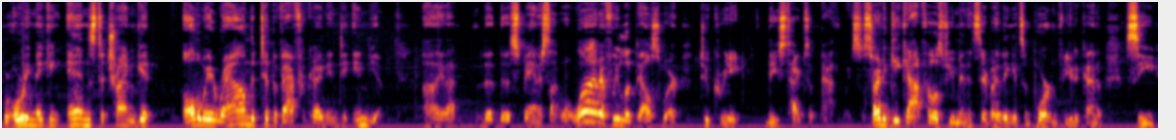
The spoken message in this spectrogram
were already making ends to try and get all the way around the tip of Africa and into India. Uh, they thought, the, the Spanish thought, well, what if we looked elsewhere to create these types of pathways? So sorry to geek out for those few minutes there, but I think it's important for you to kind of see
